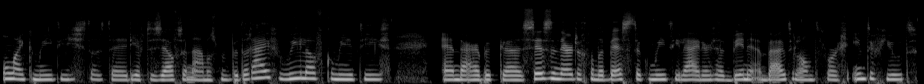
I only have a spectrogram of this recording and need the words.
online communities. Dat, die heeft dezelfde naam als mijn bedrijf, We Love Communities. En daar heb ik uh, eh, 36 van de beste community leiders uit binnen- en buitenland voor geïnterviewd.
